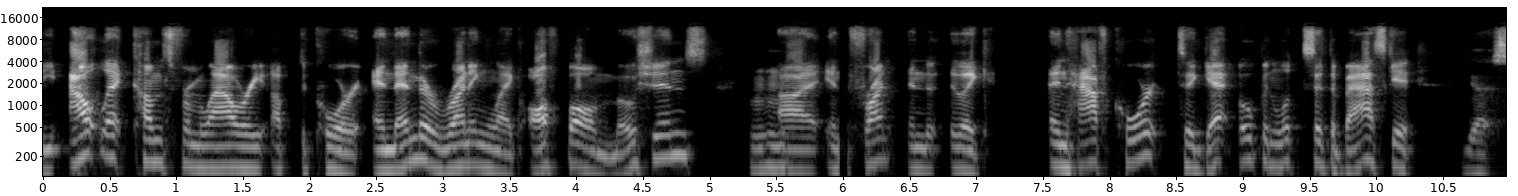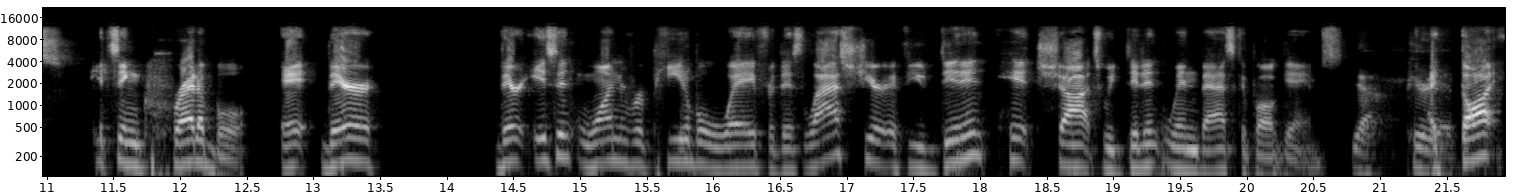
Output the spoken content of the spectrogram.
The outlet comes from Lowry up the court, and then they're running like off ball motions mm-hmm. uh, in front and like in half court to get open looks at the basket. Yes. It's incredible. It there there isn't one repeatable way for this. Last year, if you didn't hit shots, we didn't win basketball games. Yeah, period. I thought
